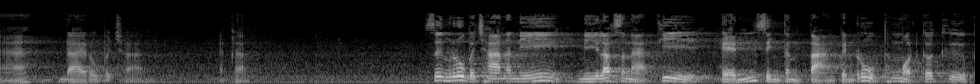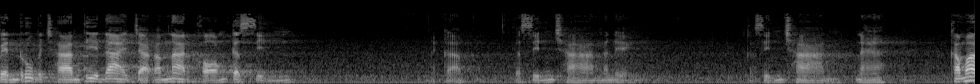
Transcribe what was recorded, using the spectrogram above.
นะได้รูปฌาน นะครับ ซึ่งรูปฌานอันนี้มีลักษณะที่เห็นสิ่งต่างๆ เป็นรูปทั้งหมดก็คือเป็นรูปฌานที่ได้จากอำนาจของกสินนะครับกสินฌานนั่นเองกสินฌานนะคำว่า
